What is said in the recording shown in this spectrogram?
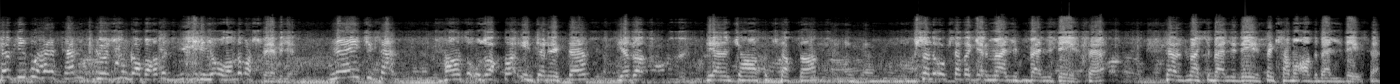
Təbii bu hələ sənin gözünün qabağında dibində olanda baş verə bilir. Nəyi ki, sən hansı uzaqda internetdən ya da deyəlim ki, hansı kitabdan Xüsusən o kitaba gəlir müəllifi bəlli deyilsə, tərcüməsi bəlli deyilsə, kitabın adı bəlli deyilsə,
